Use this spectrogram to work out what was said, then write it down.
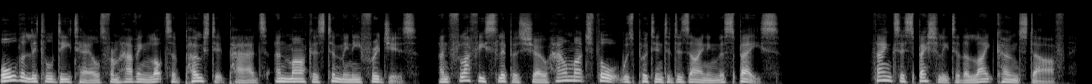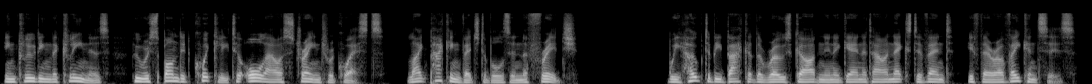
All the little details from having lots of post it pads and markers to mini fridges and fluffy slippers show how much thought was put into designing the space. Thanks especially to the Lightcone staff, including the cleaners, who responded quickly to all our strange requests, like packing vegetables in the fridge. We hope to be back at the Rose Garden Inn again at our next event, if there are vacancies.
